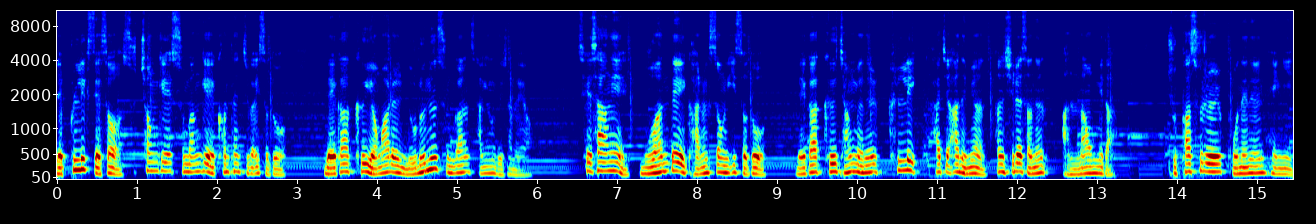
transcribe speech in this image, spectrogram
넷플릭스에서 수천 개, 수만 개의 컨텐츠가 있어도 내가 그 영화를 누르는 순간 상영되잖아요. 세상에 무한대의 가능성이 있어도 내가 그 장면을 클릭하지 않으면 현실에서는 안 나옵니다. 주파수를 보내는 행위,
